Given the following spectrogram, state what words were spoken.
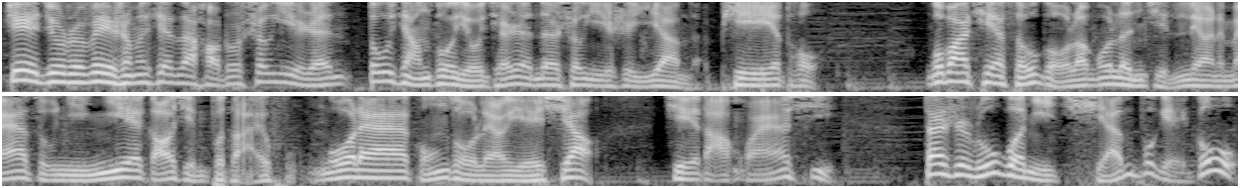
这就是为什么现在好多生意人都想做有钱人的生意是一样的，撇脱。我把钱收够了，我能尽量的满足你，你也高兴不在乎。我呢，工作量也小，皆大欢喜。但是如果你钱不给够，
